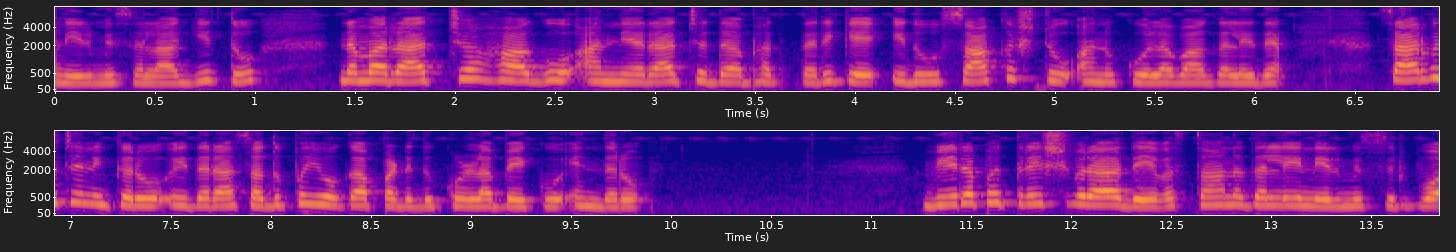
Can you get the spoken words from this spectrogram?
ನಿರ್ಮಿಸಲಾಗಿದ್ದು, ನಮ್ಮ ರಾಜ್ಯ ಹಾಗೂ ಅನ್ಯ ರಾಜ್ಯದ ಭಕ್ತರಿಗೆ ಇದು ಸಾಕಷ್ಟು ಅನುಕೂಲವಾಗಲಿದೆ. ಸಾರ್ವಜನಿಕರು ಇದರ ಸದುಪಯೋಗ ಪಡೆದುಕೊಳ್ಳಬೇಕು ಎಂದರು. ವೀರಭದ್ರೇಶ್ವರ ದೇವಸ್ಥಾನದಲ್ಲಿ ನಿರ್ಮಿಸಿರುವ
